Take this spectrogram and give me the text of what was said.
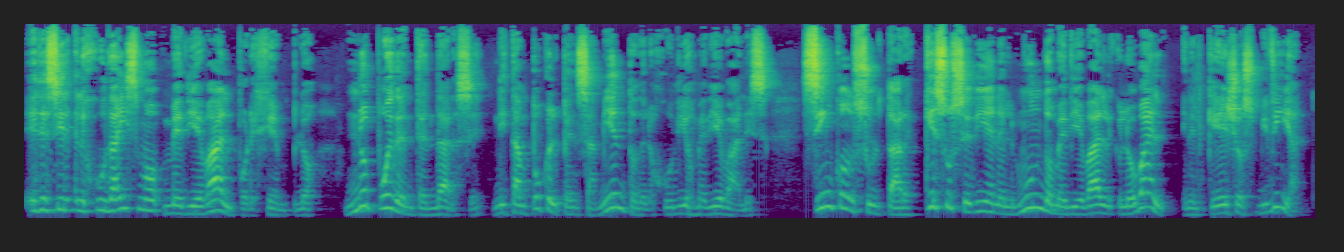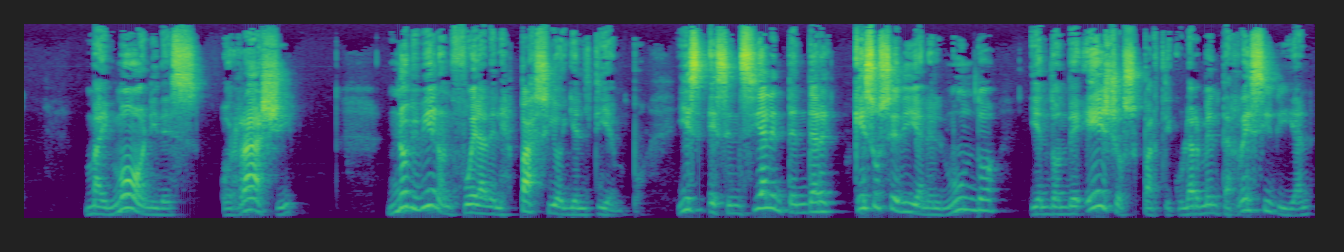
Es decir, el judaísmo medieval, por ejemplo, no puede entenderse, ni tampoco el pensamiento de los judíos medievales, sin consultar qué sucedía en el mundo medieval global en el que ellos vivían. Maimónides o Rashi no vivieron fuera del espacio y el tiempo, y es esencial entender qué sucedía en el mundo y en donde ellos particularmente residían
